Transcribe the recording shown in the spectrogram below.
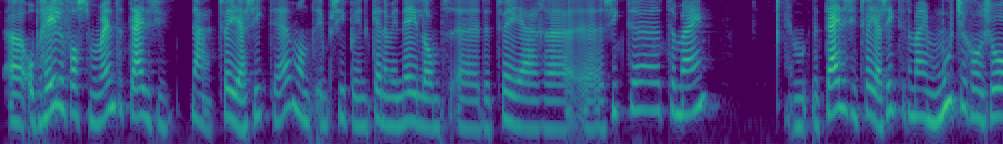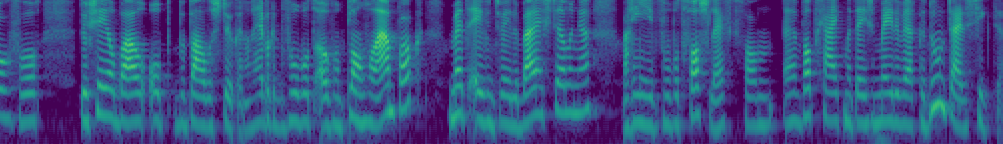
eh, op hele vaste momenten tijdens die nou, twee jaar ziekte, hè, want in principe kennen we in Nederland eh, de twee jaar eh, eh, ziektetermijn. En tijdens die twee jaar ziektetermijn moet je gewoon zorgen voor dossieropbouw op bepaalde stukken. Dan heb ik het bijvoorbeeld over een plan van aanpak met eventuele bijstellingen, waarin je bijvoorbeeld vastlegt van eh, wat ga ik met deze medewerker doen tijdens ziekte.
